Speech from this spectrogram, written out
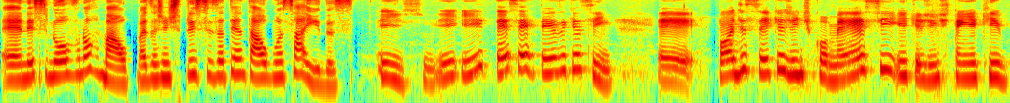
é, nesse novo normal. Mas a gente precisa tentar algumas saídas. Isso, e, e ter certeza que assim é, pode ser que a gente comece e que a gente tenha que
